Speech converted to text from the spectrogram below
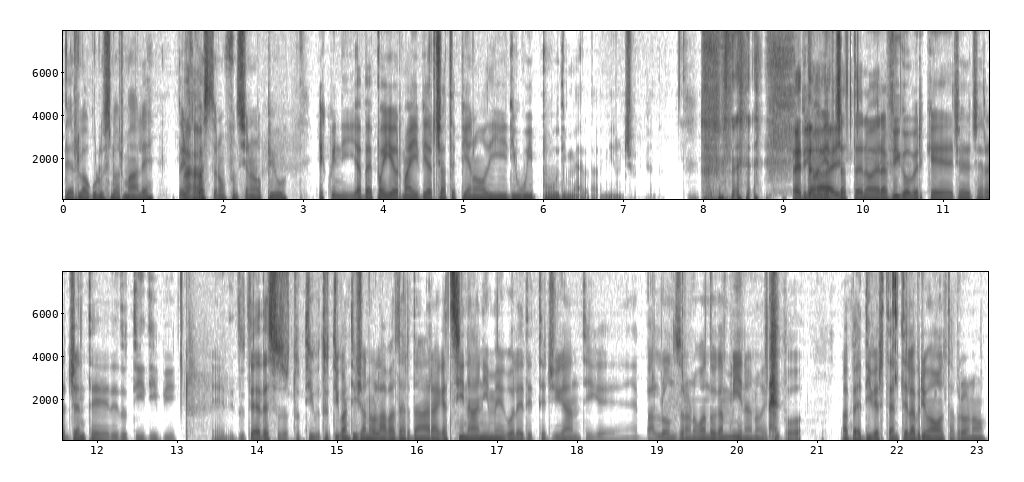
per l'Oculus normale, per il Quest non funzionano più. E quindi, vabbè, poi ormai VRChat è pieno di, di whippu di merda, quindi non ci. Eh Prima dai. VRChat no, era figo perché c'era gente di tutti i tipi. E tutti- adesso sono tutti, tutti quanti hanno l'avatar da ragazzina anime con le tette giganti che ballonzolano quando camminano. E tipo, vabbè, è divertente la prima volta, però no.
